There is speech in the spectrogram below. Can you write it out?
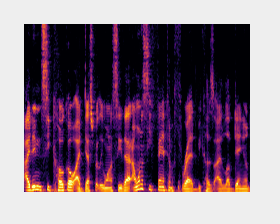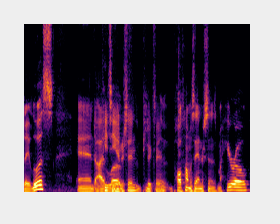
I didn't see Coco. I desperately want to see that. I want to see Phantom Thread because I love Daniel Day Lewis and, And I P.T. love Anderson, P- big fan. Paul Thomas Anderson is my hero.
